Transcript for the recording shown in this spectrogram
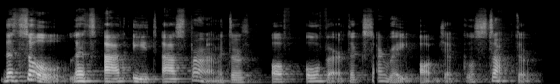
That's all, let's add it as parameters of our vertex array object constructor.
